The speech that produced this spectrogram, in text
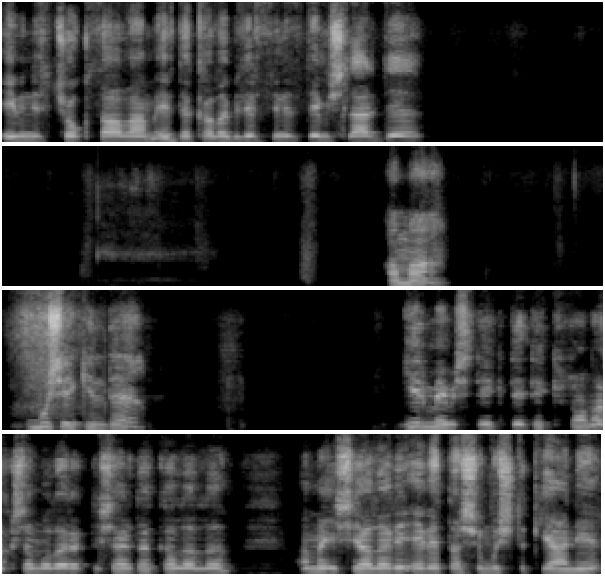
Eviniz çok sağlam. Evde kalabilirsiniz demişlerdi. Ama bu şekilde girmemiştik. Dedik son akşam olarak dışarıda kalalım. Ama eşyaları eve taşımıştık yani.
